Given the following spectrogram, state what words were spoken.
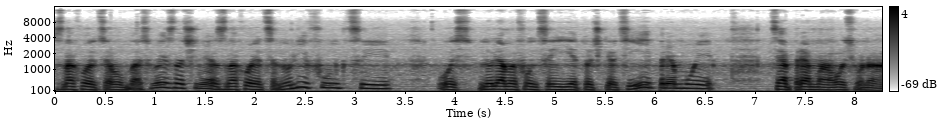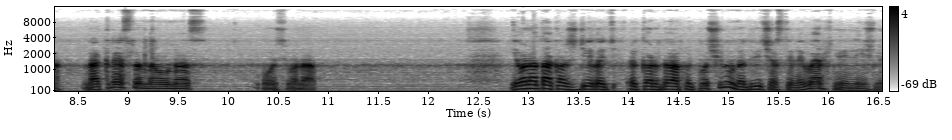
знаходиться область визначення, знаходяться нулі функції. Ось нулями функції є точки оцієї прямої. Ця пряма ось вона накреслена у нас. Ось вона. І вона також ділить координатну площину на дві частини верхню і нижню.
